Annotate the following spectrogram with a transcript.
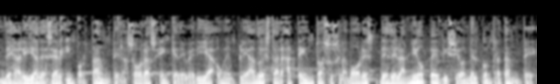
dejaría de ser importante las horas en que debería un empleado estar atento a sus labores desde la miope visión del contratante,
